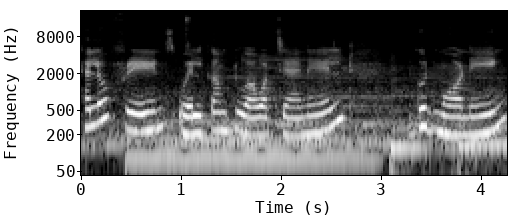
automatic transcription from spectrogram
Hello friends welcome to our channel good morning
